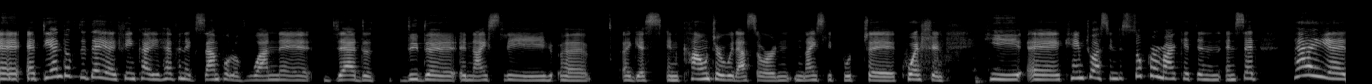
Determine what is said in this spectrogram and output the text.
uh, at the end of the day i think i have an example of one uh, dad that did a, a nicely uh, I guess, encounter with us or nicely put uh, question. He uh, came to us in the supermarket and, and said, hey, uh,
